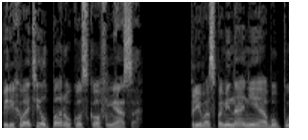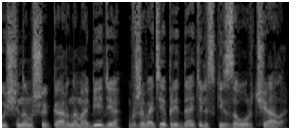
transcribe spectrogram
перехватил пару кусков мяса. При воспоминании об упущенном шикарном обеде в животе предательски заурчало,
